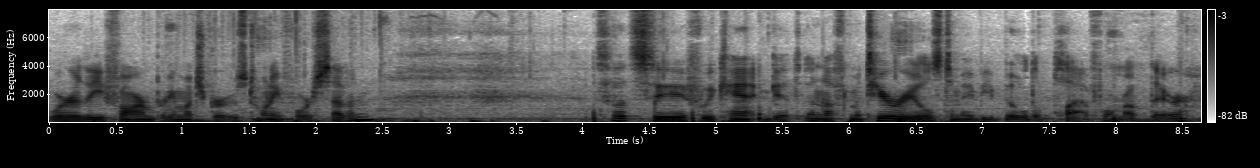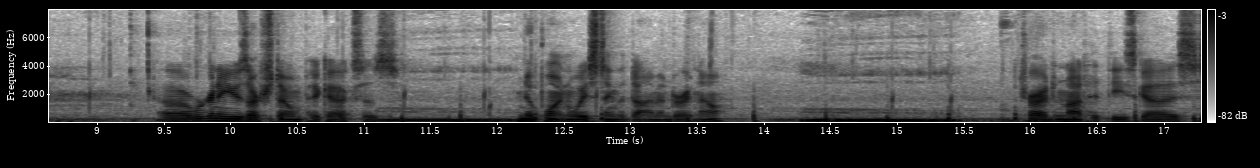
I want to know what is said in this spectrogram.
where the farm pretty much grows 24-7. So let's see if we can't get enough materials to maybe build a platform up there. Uh, we're going to use our stone pickaxes. No point in wasting the diamond right now. Try to not hit these guys.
